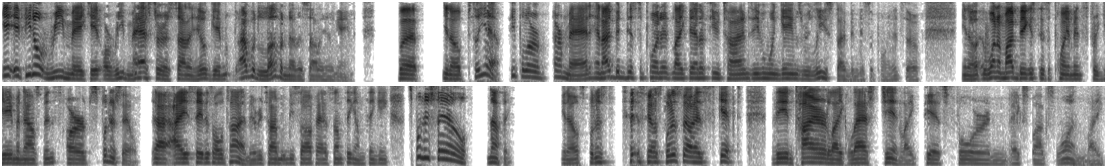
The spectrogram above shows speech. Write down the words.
if you don't remake it or remaster a Silent Hill game, I would love another Silent Hill game. But you know, so yeah, people are are mad, and I've been disappointed like that a few times. Even when games released, I've been disappointed. So, you know, one of my biggest disappointments for game announcements are Splinter Cell. I, I say this all the time. Every time Ubisoft has something, I'm thinking Splinter Cell. Nothing. You know, Splinter, know, Splinter Cell has skipped the entire like last gen, like PS4 and Xbox One. Like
